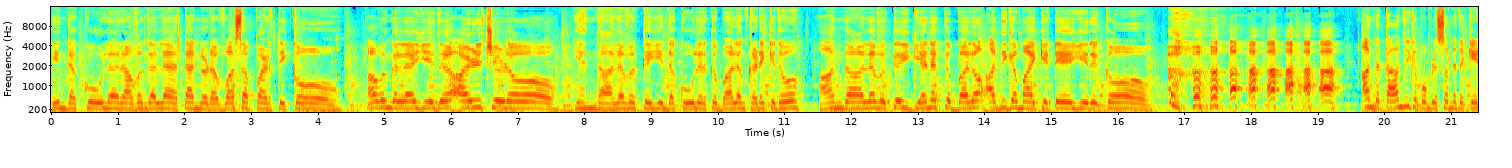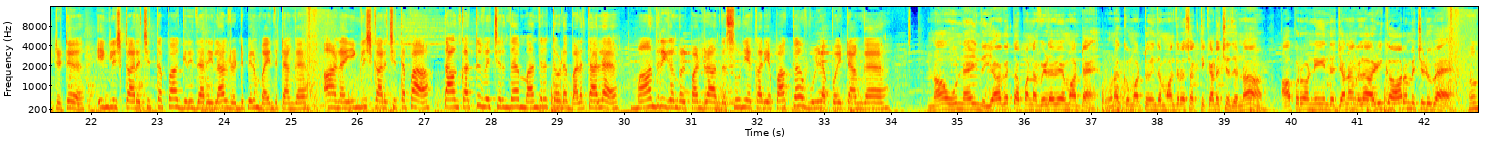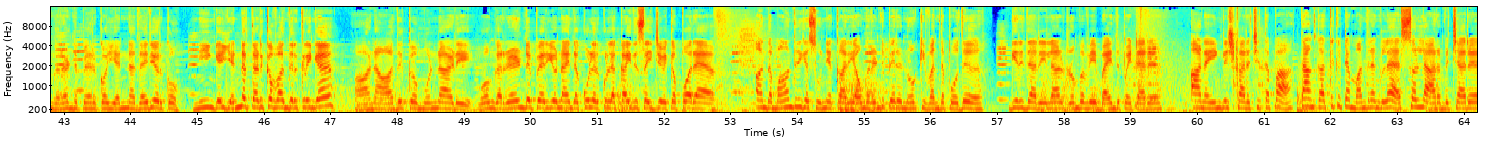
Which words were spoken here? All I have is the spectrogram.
இந்த கூலர் அவங்கள தன்னோட வசப்படுத்திக்கும். அவங்கள இது அழிச்சிடும். எந்த அளவுக்கு இந்த கூலருக்கு பலம் கிடைக்குதோ அந்த அளவுக்கு எனக்கு பலம் அதிகமாயிக்கிட்டே இருக்கும். அந்த தாந்திரிக பொம்பளை சொன்னதை கேட்டுட்டு இங்கிலீஷ்கார சித்தப்பா கிரிதாரிலால் ரெண்டு பேரும் பயந்துட்டாங்க. ஆனா இங்கிலீஷ்கார சித்தப்பா தான் கத்து வச்சிருந்த மந்திரத்தோட பலத்தால மாந்திரிகங்கள் பண்ற அந்த சூனியக்காரிய பார்க்க உள்ள போயிட்டாங்க. நான் உன்னை இந்த யாகத்தை பண்ண விடவே மாட்டேன். உனக்கு மட்டும் இந்த மந்திர சக்தி கிடைச்சதுன்னா அப்புறம் நீ இந்த ஜனங்களை அழிக்க ஆரம்பிச்சிடுவ. உங்க ரெண்டு பேருக்கும் என்ன தைரியம் இருக்கும் நீங்க என்ன தடுக்க வந்திருக்கிறீங்க? ஆனா அதுக்கு முன்னாடி உங்க ரெண்டு பேரையும் நான் இந்த கூலருக்குள்ள கைது செஞ்சு வைக்க போறேன். அந்த மாந்திரிக சூன்யக்காரி அவங்க ரெண்டு பேரும் நோக்கி வந்தபோது கிரிதாரிலால் ரொம்பவே பயந்து போயிட்டாரு. ஆனா இங்கிலீஷ்கார சித்தப்பா தான் கத்துக்கிட்ட மந்திரங்களை சொல்ல ஆரம்பிச்சாரு.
